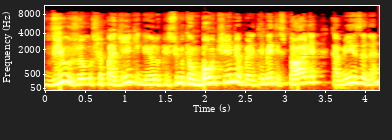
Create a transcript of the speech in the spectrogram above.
viu o jogo do Chapadinha, que ganhou do Criciúma, que é um bom time, aparentemente, história, camisa, né?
